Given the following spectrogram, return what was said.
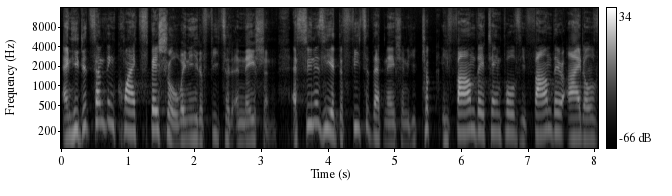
And he did something quite special when he defeated a nation. As soon as he had defeated that nation, he, took, he found their temples, he found their idols,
